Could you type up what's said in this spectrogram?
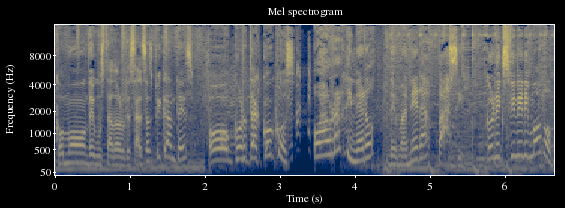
como degustador de salsas picantes, o cortacocos, o ahorrar dinero de manera fácil con Xfinity Mobile.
